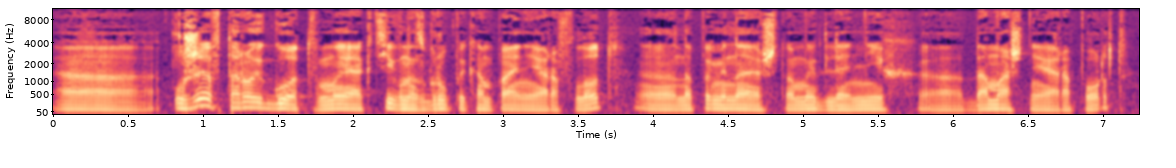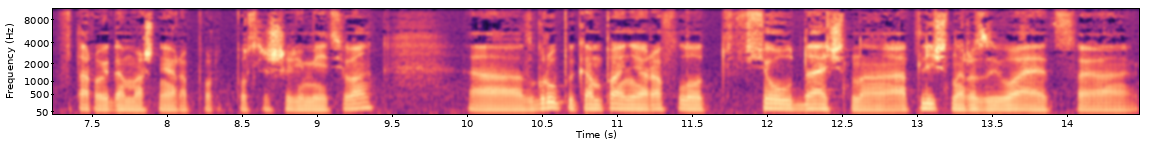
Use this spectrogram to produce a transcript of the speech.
А, уже второй год мы активно с группой компании «Аэрофлот». А, напоминаю, что мы для них домашний аэропорт, второй домашний аэропорт после Шереметьево. Э, с группой компании «Аэрофлот» все удачно, отлично развивается.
